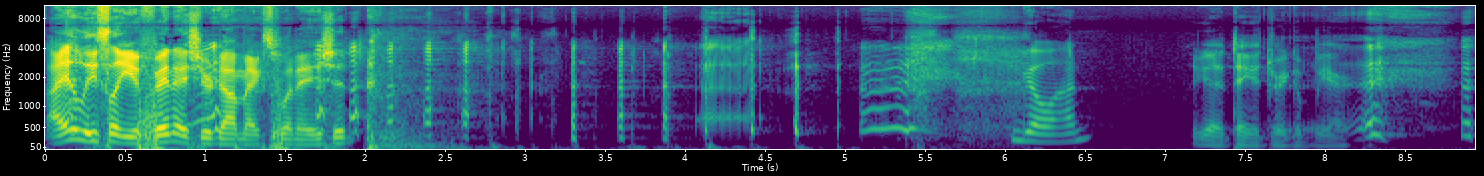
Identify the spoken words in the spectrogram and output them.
I at least let you finish your dumb explanation. Go on. You gotta take a drink of beer.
